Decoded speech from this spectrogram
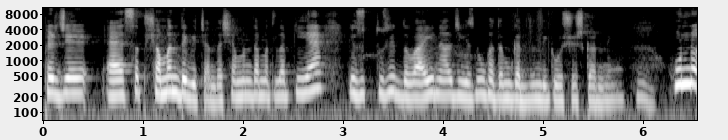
ਫਿਰ ਜੇ ਇਹ ਸਭ ਸ਼ਮਨ ਦੇ ਵਿੱਚ ਆਂਦਾ ਸ਼ਮਨ ਦਾ ਮਤਲਬ ਕੀ ਹੈ ਕਿ ਤੁਸੀਂ ਦਵਾਈ ਨਾਲ ਚੀਜ਼ ਨੂੰ ਖਤਮ ਕਰਨ ਦੀ ਕੋਸ਼ਿਸ਼ ਕਰਨੀ ਹੈ। ਹੁਣ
